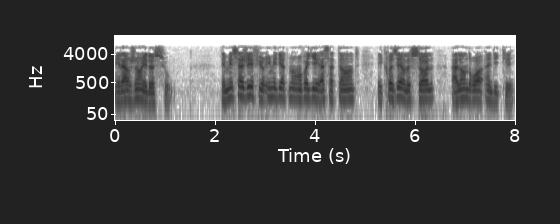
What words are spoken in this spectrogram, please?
et l'argent est dessous. Des messagers furent immédiatement envoyés à sa tente et creusèrent le sol à l'endroit indiqué.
